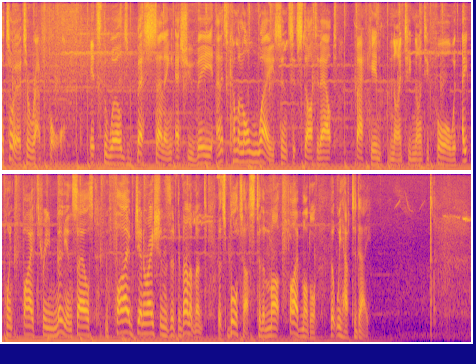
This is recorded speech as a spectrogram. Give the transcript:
the Toyota RAV4. It's the world's best-selling SUV and it's come a long way since it started out back in 1994 with 8.53 million sales and five generations of development that's brought us to the Mark V model that we have today.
